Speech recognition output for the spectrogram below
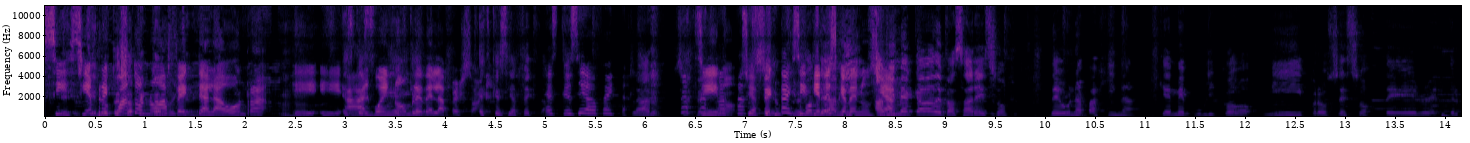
Sí, Eh, siempre y cuando no afecte a la honra y, y Es que al buen es nombre que- de la persona. Es que sí afecta. Es que sí afecta. Claro. sí afecta. Sí, no, si afecta y si Ponte, tienes a que denunciar. A mí me acaba de pasar eso de una página que me publicó mi proceso de- del,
